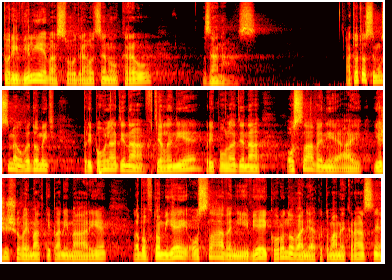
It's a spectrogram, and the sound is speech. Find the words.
ktorý vylieva svoju drahocenú krv za nás. A toto si musíme uvedomiť pri pohľade na vtelenie, pri pohľade na oslávenie aj Ježišovej matky Pany Márie, lebo v tom jej oslávení, v jej korunovaní, ako to máme krásne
